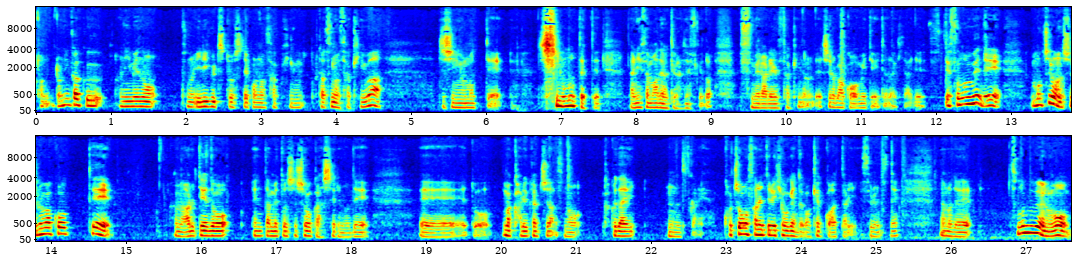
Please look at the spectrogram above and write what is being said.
とにかくアニメのその入り口としてこの作品2つの作品は自信を持って 自信を持ってって何様だよって感じですけど進められる作品なので白箱を見ていただきたいです。でその上でもちろん白箱ってあのある程度エンタメとして消化してるので、えっ、ー、と、まあ、カリカチュア、その拡大、なんですかね、誇張されてる表現とか結構あったりするんですね。なので、その部分を、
